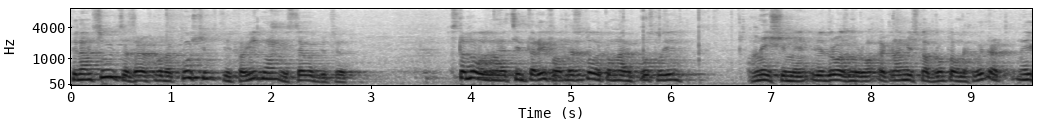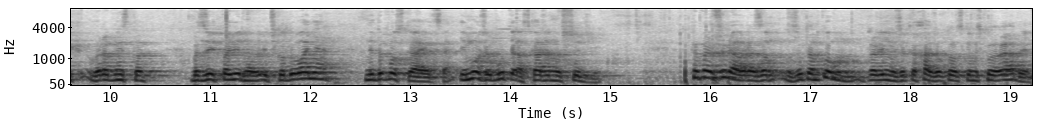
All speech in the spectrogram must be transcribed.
фінансуються за рахунок коштів відповідного місцевого бюджету. Встановлення цим тарифом на житлово-комунальні послуги нижчими від розміру економічно обґрунтованих витрат на їх виробництво без відповідного відшкодування не допускається і може бути оскаржено в суді. КП «Жираф» разом з виконкомом управління ЖКХ Жовтовської міської ради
